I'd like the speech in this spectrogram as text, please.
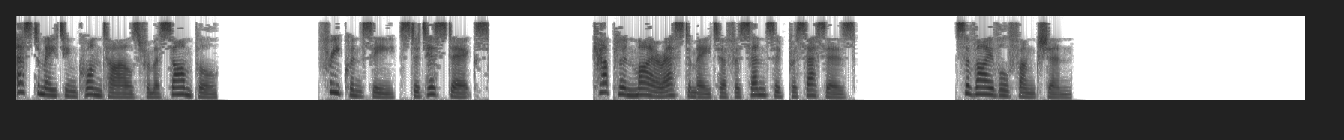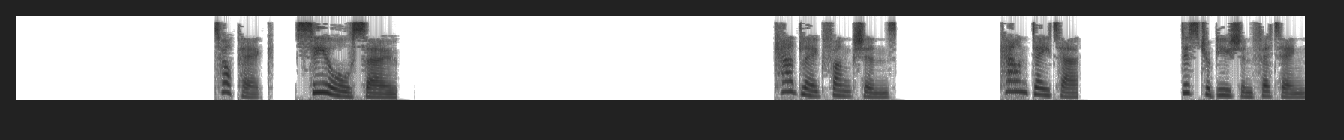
Estimating quantiles from a sample. Frequency statistics. Kaplan-Meier estimator for censored processes. Survival function. Topic. See also. CÀDLÀG functions Count data. Distribution fitting.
